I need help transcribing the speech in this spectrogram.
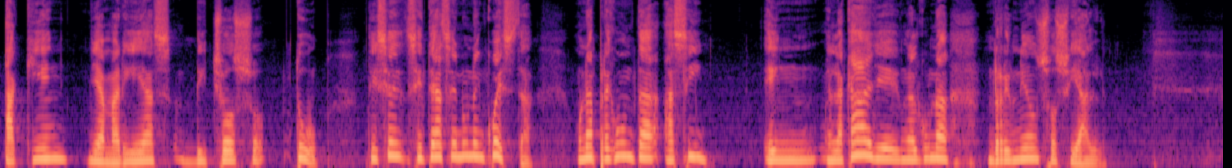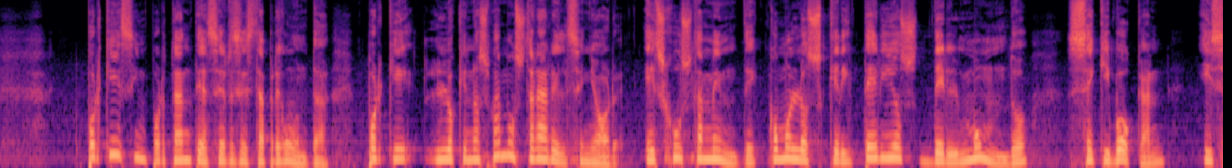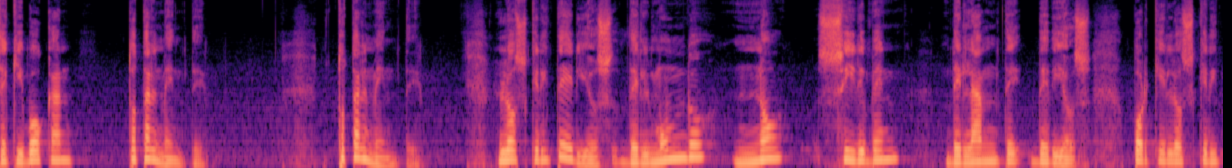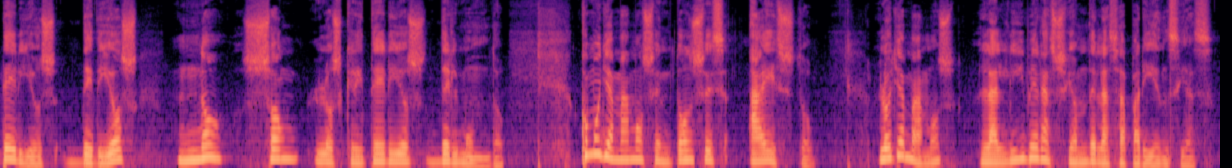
¿A quién llamarías dichoso tú? Dice, si te hacen una encuesta, una pregunta así, en, en la calle, en alguna reunión social. ¿Por qué es importante hacerse esta pregunta? Porque lo que nos va a mostrar el Señor es justamente cómo los criterios del mundo se equivocan y se equivocan totalmente. Totalmente. Los criterios del mundo no sirven delante de Dios, porque los criterios de Dios no son los criterios del mundo. ¿Cómo llamamos entonces a esto? Lo llamamos la liberación de las apariencias.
